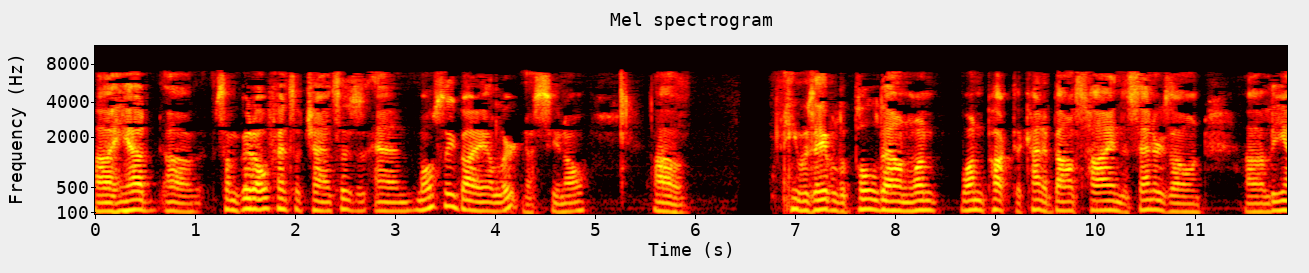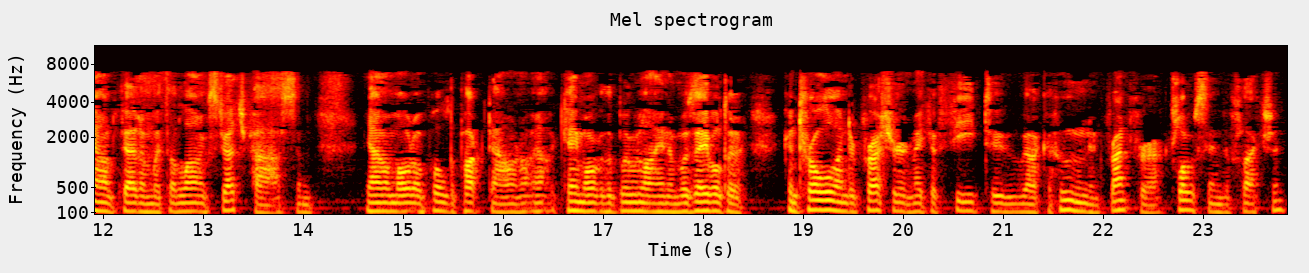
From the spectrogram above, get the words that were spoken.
Uh, he had uh, some good offensive chances and mostly by alertness, you know. Uh, he was able to pull down one, one puck that kind of bounced high in the center zone uh, Leon fed him with a long stretch pass, and Yamamoto pulled the puck down, uh, came over the blue line, and was able to control under pressure and make a feed to uh, Kahun in front for a close in deflection.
